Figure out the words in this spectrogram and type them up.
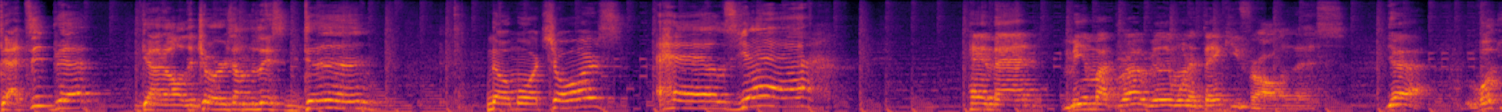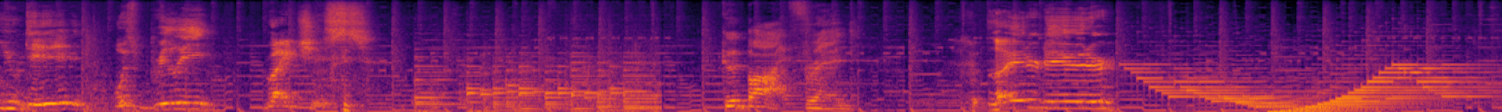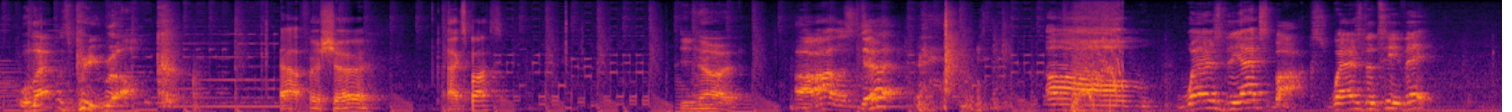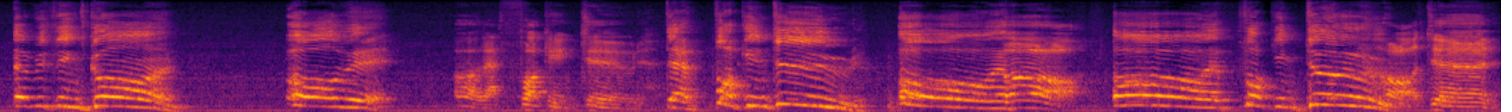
That's it, bruh. Got all the chores on the list done. No more chores? Hells yeah. Hey man, me and my bro really want to thank you for all of this. Yeah, what you did was really righteous. Goodbye, friend. Later, dude. That was pretty rock. Yeah, for sure. Xbox? You know it. Alright, let's do it. um, where's the Xbox? Where's the TV? Everything's gone. All of it. Oh, that fucking dude. That fucking dude. Oh, that, Oh, oh, that fucking dude. oh, dude.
